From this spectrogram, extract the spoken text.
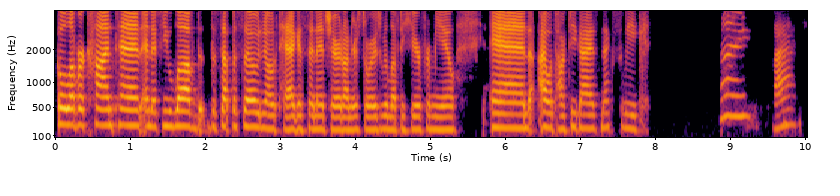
go love her content. And if you loved this episode, you know, tag us in it, share it on your stories. We'd love to hear from you. And I will talk to you guys next week. Bye. Bye.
